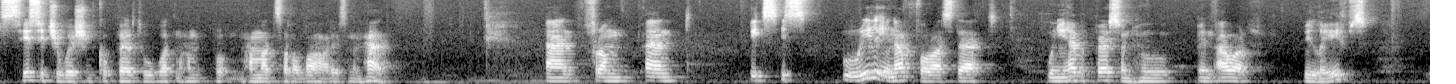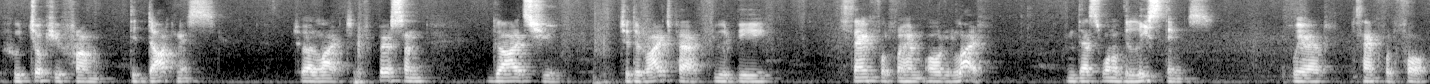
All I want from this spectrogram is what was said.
his situation compared to what Muhammad, Muhammad had. And from and it's it's really enough for us that when you have a person who in our beliefs who took you from the darkness to a light, if a person guides you to the right path, you will be thankful for him all your life. And that's one of the least things we are thankful for.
